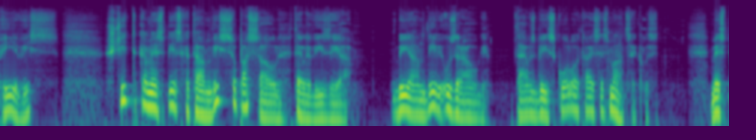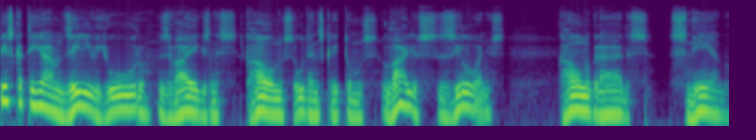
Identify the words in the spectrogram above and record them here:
bija viss. Šķita, ka mēs pieskatām visu pasauli televīzijā. Bijām divi uzraugi Tēvs bija skolotājs, es māceklis. Mēs pieskatījām dzīvi, jūru, zvaigznes, kalnus, ūdenskritumus, vaļus, ziloņus, kalnu grēdas, sniegu,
